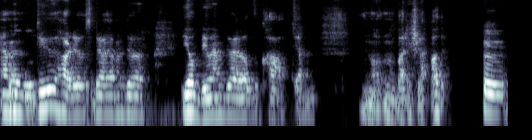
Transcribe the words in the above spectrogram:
Ja, men Mm. du har det jo så bra. Ja, men du jobber jo, ja, du er jo advokat. Ja, men nå, nå bare slapp av, du. Mm.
